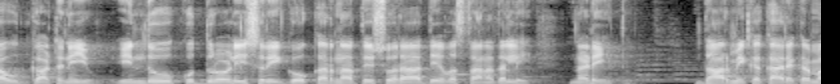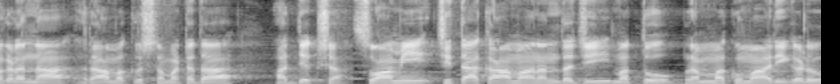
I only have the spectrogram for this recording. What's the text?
ಉದ್ಘಾಟನೆಯು ಇಂದು ಕುದ್ರೋಳಿ ಶ್ರೀ ಗೋಕರ್ನಾಥೇಶ್ವರ ದೇವಸ್ಥಾನದಲ್ಲಿ ನಡೆಯಿತು. ಧಾರ್ಮಿಕ ಕಾರ್ಯಕ್ರಮಗಳನ್ನು ರಾಮಕೃಷ್ಣ ಮಠದ ಅಧ್ಯಕ್ಷ ಸ್ವಾಮಿ ಚಿತಾಕಾಮಾನಂದಜಿ ಮತ್ತು ಬ್ರಹ್ಮಕುಮಾರಿಗಳು,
